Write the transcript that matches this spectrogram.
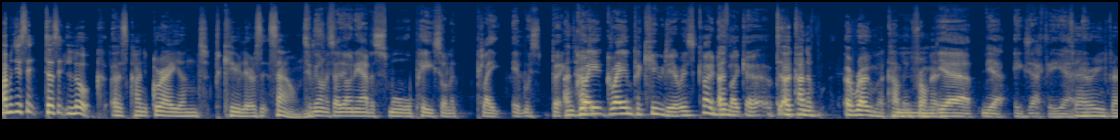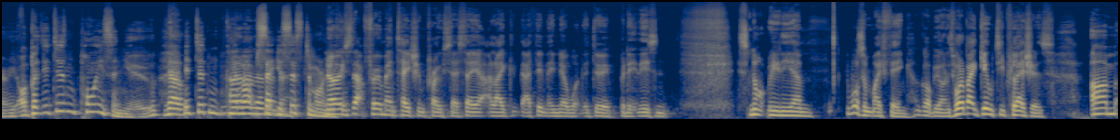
I mean, is it does it look as kind of grey and peculiar as it sounds? To be honest, I only had a small piece on a plate. It was, but And grey, did- grey and peculiar is kind of And- like a a kind of aroma coming from it. Mm, yeah, yeah, exactly, yeah. Very, very odd. But it didn't poison you. No, It didn't kind no, of upset no, your no. system or No, it's that fermentation process. They like, I think they know what they're doing, but it isn't. It's not really. Um, it wasn't my thing. I've got to be honest. What about guilty pleasures? Um,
